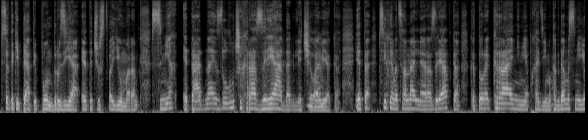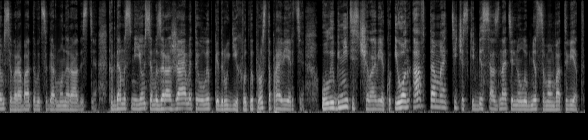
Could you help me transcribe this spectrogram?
все-таки пятый пункт, друзья, это чувство юмора. Смех — это одна из лучших разрядок для человека. Да. Это психоэмоциональная разрядка, которая крайне необходима. Когда мы смеемся, вырабатываются гормоны радости. Когда мы смеемся, мы заражаем этой улыбкой других. Вот вы просто проверьте. Улыбнитесь человеку, и он автоматически, бессознательно улыбнется вам в ответ.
